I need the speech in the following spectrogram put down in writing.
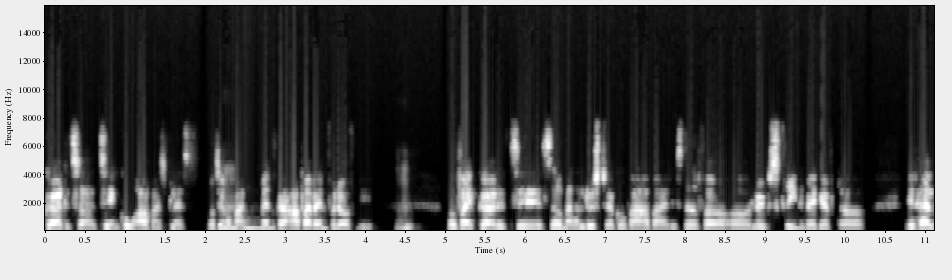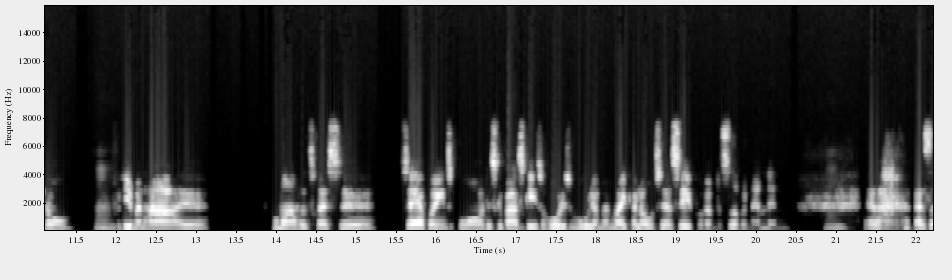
gøre det til, til en god arbejdsplads? Prøv at tænke, mm. hvor mange mennesker, der arbejder inden for det offentlige. Mm. Hvorfor ikke gøre det til et sted, man har lyst til at gå på arbejde, i stedet for at løbe skrigende væk efter et halvt år, mm. fordi man har øh, 150 øh, sager på ens bord, og det skal bare mm. ske så hurtigt som muligt, og man må ikke have lov til at se på, hvem der sidder på den anden ende. Mm. Ja, altså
